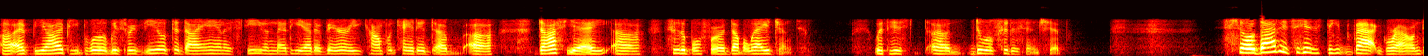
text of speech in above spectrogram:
uh, FBI people, it was revealed to Dianne and Steven that he had a very complicated uh, uh, dossier uh, suitable for a double agent with his uh, dual citizenship. So that is his deep background,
